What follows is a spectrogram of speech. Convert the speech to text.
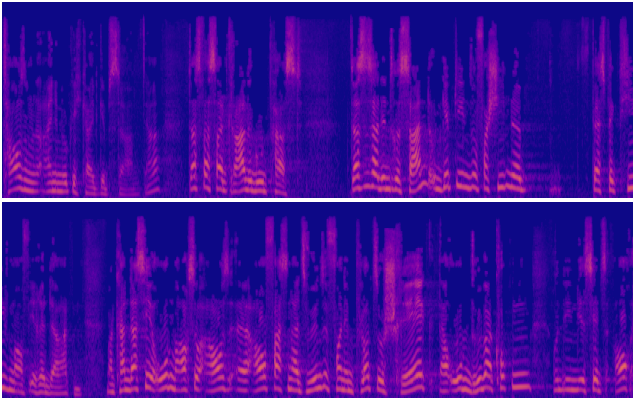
tausend und eine Möglichkeit gibt es da. Ja. Das, was halt gerade gut passt. Das ist halt interessant und gibt Ihnen so verschiedene Perspektiven auf ihre Daten. Man kann das hier oben auch so aus, äh, auffassen, als würden Sie von dem Plot so schräg da oben drüber gucken und Ihnen ist jetzt auch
